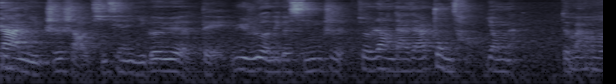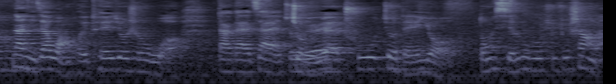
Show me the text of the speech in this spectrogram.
那你至少提前一个月得预热那个心智，就让大家种草要买，对吧？嗯那你再往回推，就是我大概在九九月月初就得有东西陆陆续续上了。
